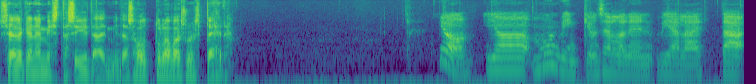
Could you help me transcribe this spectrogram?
selkenemistä siitä, että mitä sä haluat tulevaisuudessa tehdä. Joo, ja mun vinkki on sellainen vielä, että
